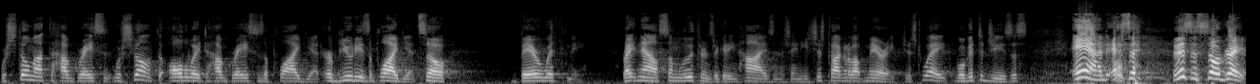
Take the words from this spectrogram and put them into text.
We're still not to how grace is, we're still not all the way to how grace is applied yet, or beauty is applied yet. So bear with me. Right now, some Lutherans are getting hives and they're saying, he's just talking about Mary. Just wait, we'll get to Jesus. And, as a, this is so great.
